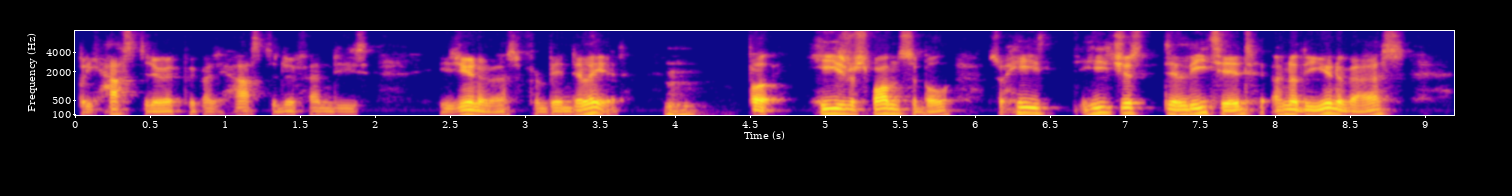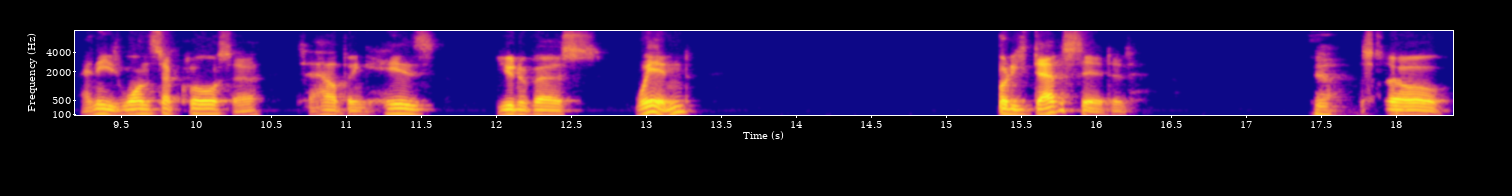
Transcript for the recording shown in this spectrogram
but he has to do it because he has to defend his his universe from being deleted. Mhm. But he's responsible, so he's he's just deleted another universe, and he's one step closer to helping his universe win. But he's devastated. Yeah. So,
